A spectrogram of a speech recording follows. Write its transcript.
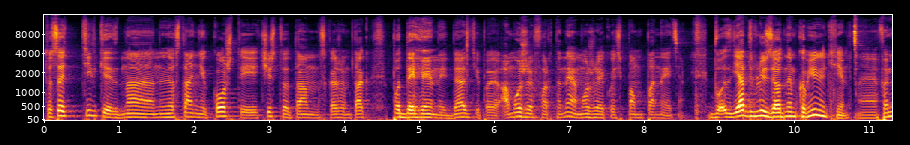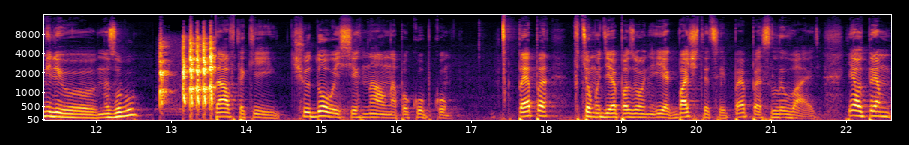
то це тільки на не останні кошти, і чисто там, скажімо так, подегенить, да? типу, а може фартане, а може якось пампанеться. Бо я дивлюсь за одним ком'юніті, е, фамілію назову, дав такий чудовий сигнал на покупку Пепе в цьому діапазоні. І як бачите, цей Пепе сливають. Я от прям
